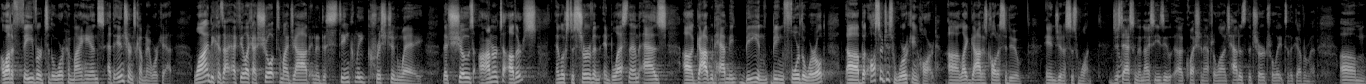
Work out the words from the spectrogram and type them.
a lot of favor to the work of my hands at the insurance company I work at. Why? Because I, I feel like I show up to my job in a distinctly Christian way that shows honor to others and looks to serve and, and bless them as uh, God would have me be in being for the world uh, but also just working hard, uh, like God has called us to do in Genesis 1. Just asking a nice, easy uh, question after lunch How does the church relate to the government? Um,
